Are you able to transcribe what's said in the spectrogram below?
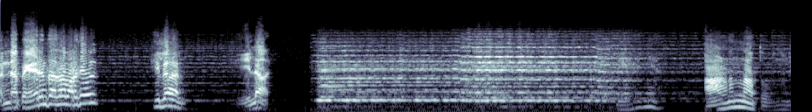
എന്റെ പേരെന്താ പറഞ്ഞത്? ഹിലാൽ. ഹിലാൽ. ആണെന്നാ തോന്നുന്നേ.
